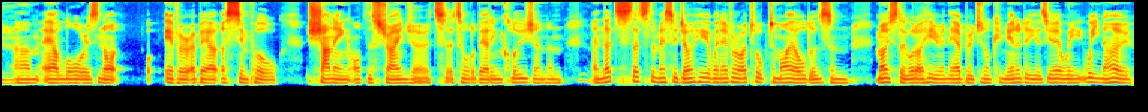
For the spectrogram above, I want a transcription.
Yeah. Um, our law is not ever about a simple shunning of the stranger. It's it's all about inclusion, and yeah. and that's that's the message I hear whenever I talk to my elders, and mostly what I hear in the Aboriginal community is, yeah, we we know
